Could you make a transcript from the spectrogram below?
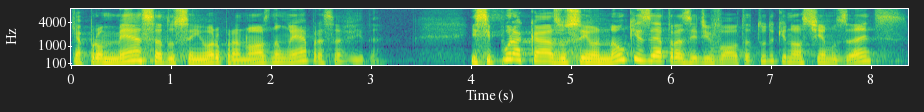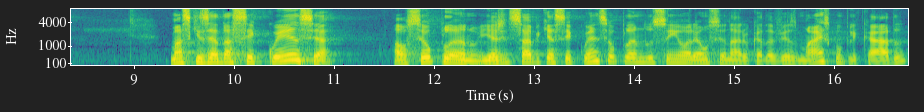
Que a promessa do Senhor para nós não é para essa vida. E se por acaso o Senhor não quiser trazer de volta tudo que nós tínhamos antes, mas quiser dar sequência ao seu plano, e a gente sabe que a sequência ao plano do Senhor é um cenário cada vez mais complicado,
